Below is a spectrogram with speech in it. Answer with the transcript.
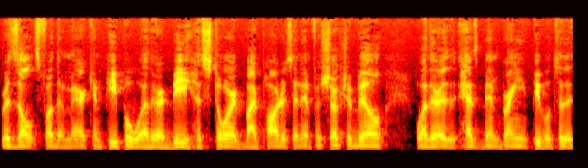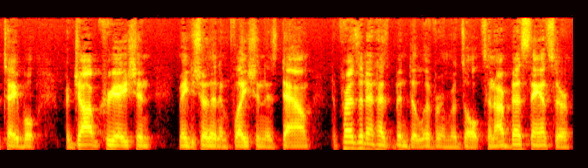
results for the American people, whether it be historic bipartisan infrastructure bill, whether it has been bringing people to the table for job creation, making sure that inflation is down. The president has been delivering results. And our best answer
